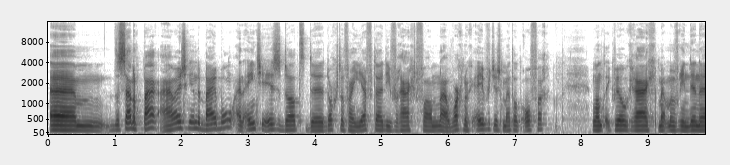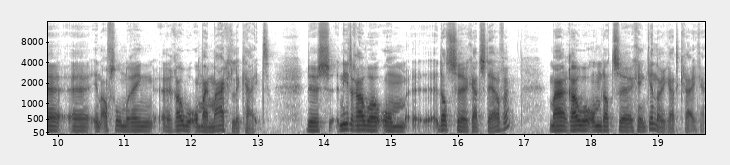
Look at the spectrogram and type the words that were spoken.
Um, er staan een paar aanwijzingen in de Bijbel. En eentje is dat de dochter van Jefta die vraagt van... nou, wacht nog eventjes met dat offer. Want ik wil graag met mijn vriendinnen in afzondering rouwen om mijn maagdelijkheid. Dus niet rouwen omdat dat ze gaat sterven... maar rouwen omdat ze geen kinderen gaat krijgen.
